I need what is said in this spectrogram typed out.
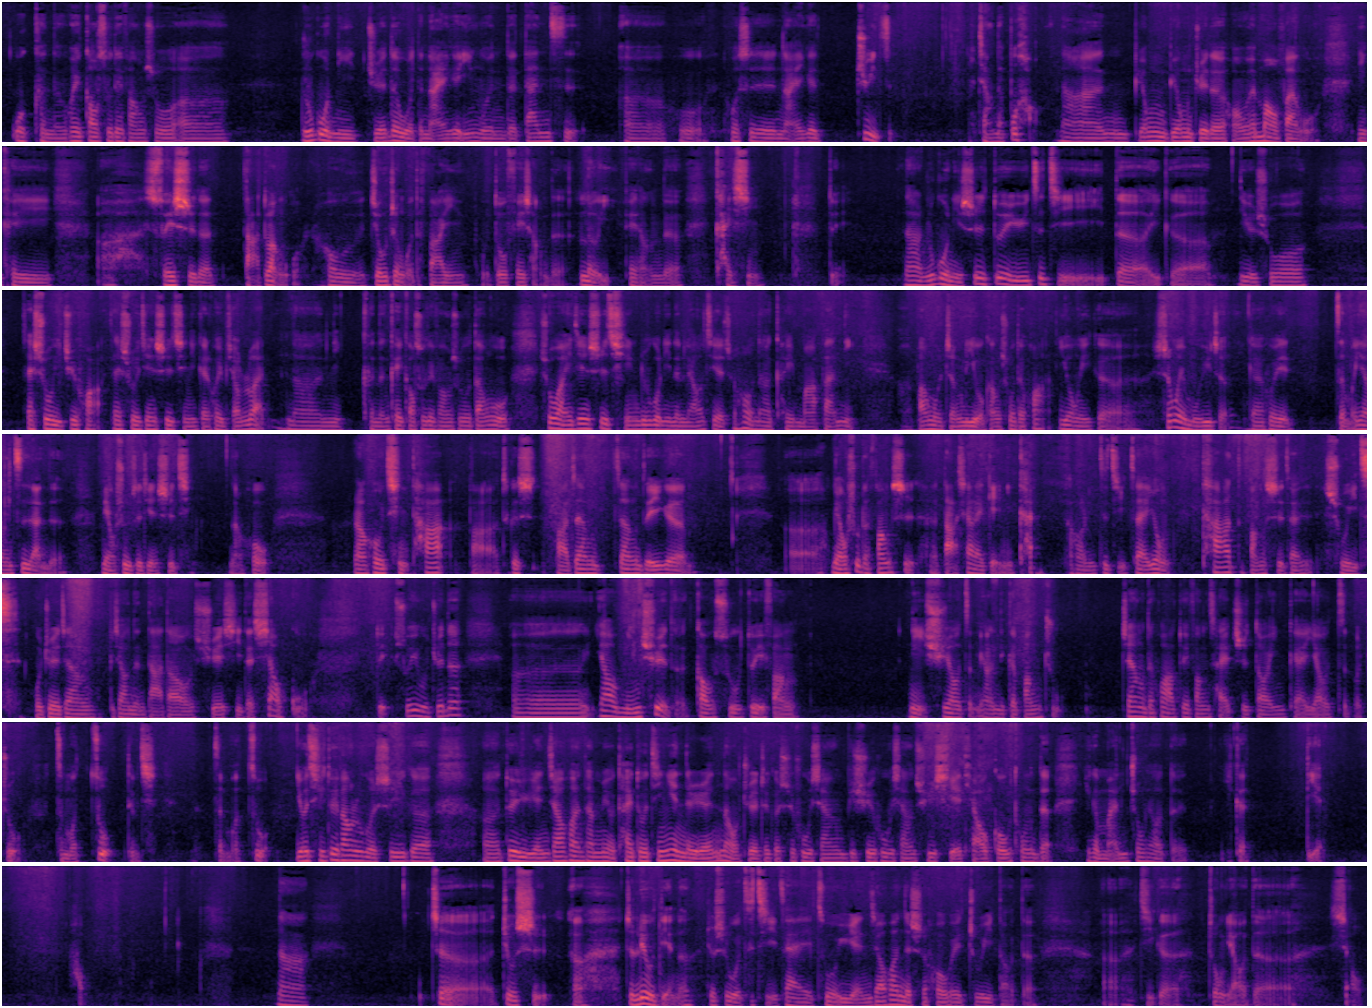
我可能会告诉对方说，呃，如果你觉得我的哪一个英文的单字，呃，或或是哪一个句子讲的不好，那你不用不用觉得好像会冒犯我，你可以啊，随时的打断我。然后纠正我的发音，我都非常的乐意，非常的开心。对，那如果你是对于自己的一个，例如说，再说一句话，再说一件事情，你可能会比较乱，那你可能可以告诉对方说，当我说完一件事情，如果你能了解之后，那可以麻烦你啊，帮我整理我刚说的话，用一个身为母语者应该会怎么样自然的描述这件事情，然后。然后请他把这个是把这样这样的一个呃描述的方式打下来给你看，然后你自己再用他的方式再说一次，我觉得这样比较能达到学习的效果。对，所以我觉得呃要明确的告诉对方你需要怎么样的一个帮助，这样的话对方才知道应该要怎么做怎么做。对不起，怎么做？尤其对方如果是一个。呃，对语言交换他没有太多经验的人，那我觉得这个是互相必须互相去协调沟通的一个蛮重要的一个点。好，那这就是啊，这六点呢，就是我自己在做语言交换的时候会注意到的呃几个重要的小，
